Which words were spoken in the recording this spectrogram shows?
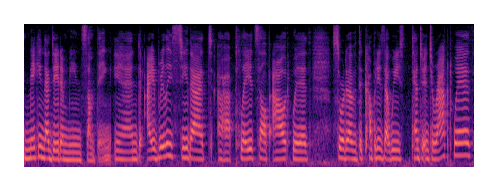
making that data mean something. And I really see that uh, play itself out with sort of the companies that we tend to interact with.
